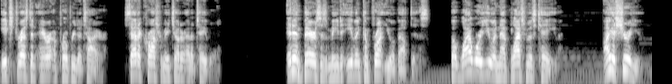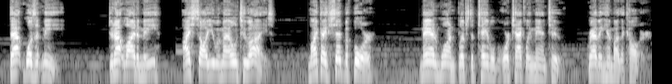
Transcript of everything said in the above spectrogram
each dressed in era-appropriate attire, sat across from each other at a table. It embarrasses me to even confront you about this, but why were you in that blasphemous cave? I assure you, that wasn't me. Do not lie to me. I saw you with my own two eyes. Like I said before, Man 1 flips the table before tackling Man 2, grabbing him by the collar.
